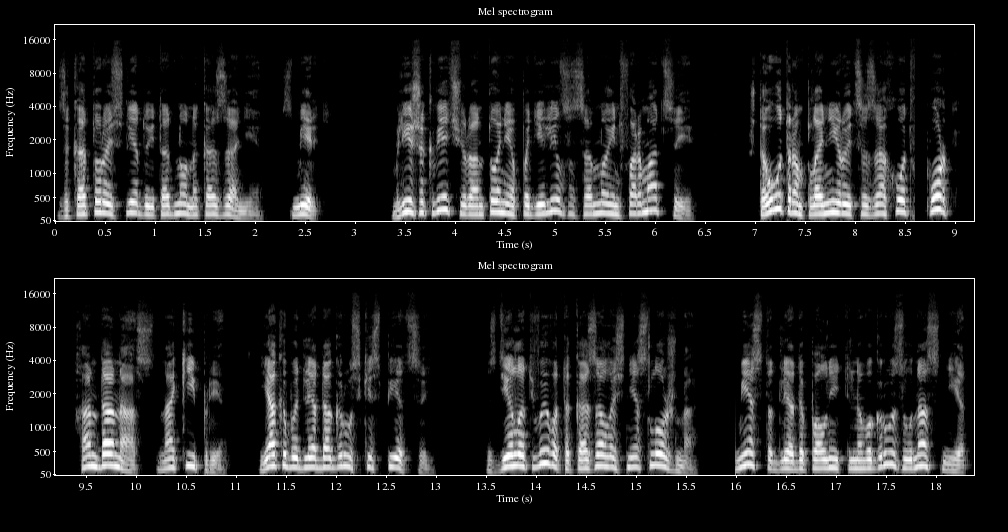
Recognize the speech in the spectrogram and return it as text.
за которое следует одно наказание – смерть. Ближе к вечеру Антонио поделился со мной информацией, что утром планируется заход в порт Ханданас на Кипре, якобы для догрузки специй. Сделать вывод оказалось несложно. Места для дополнительного груза у нас нет,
